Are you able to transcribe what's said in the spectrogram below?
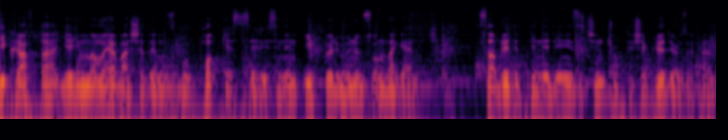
Dicraft'ta yayınlamaya başladığımız bu podcast serisinin ilk bölümünün sonuna geldik. Sabredip dinlediğiniz için çok teşekkür ediyoruz efendim.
